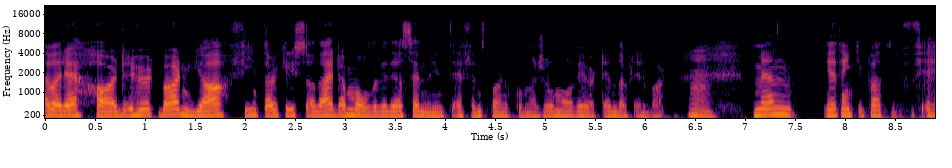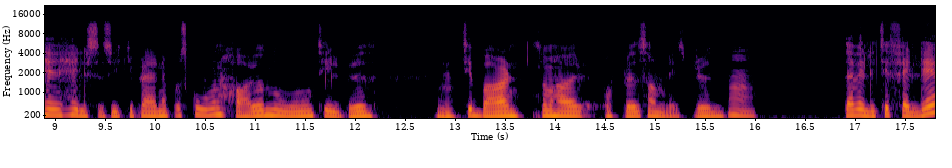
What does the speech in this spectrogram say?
Det er bare har dere hørt barn? Ja, fint, da har du kryssa der. Da måler vi det og sender inn til FNs barnekonvensjon. Nå har vi hørt enda flere barn. Mm. Men jeg tenker på at helsesykepleierne på skolen har jo noen tilbud Mm. til barn som har opplevd samlivsbrudd. Mm. Det er veldig tilfeldig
